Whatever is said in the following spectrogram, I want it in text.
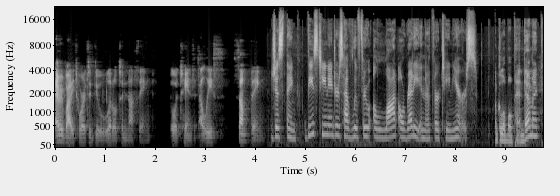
everybody were to do little to nothing, it would change at least something. Just think, these teenagers have lived through a lot already in their 13 years. A global pandemic,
